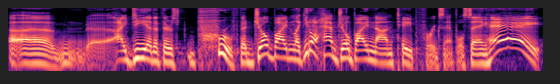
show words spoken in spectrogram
uh, idea that there's proof that Joe Biden, like you don't have Joe Biden on tape, for example, saying, hey,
